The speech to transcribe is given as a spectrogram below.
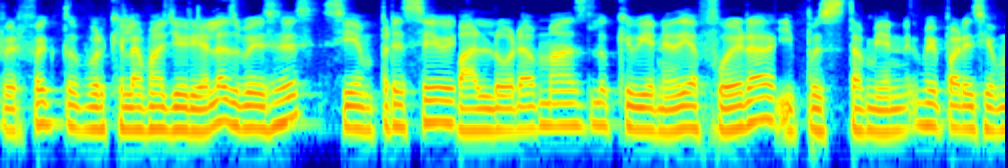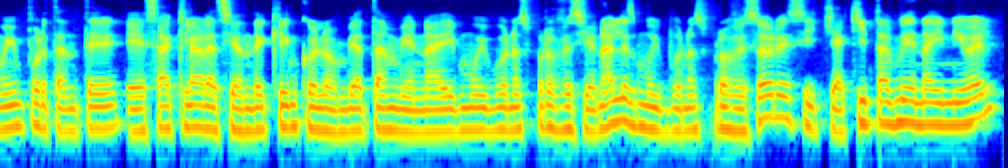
perfecto, porque la mayoría de las veces siempre se valora más lo que viene de afuera y pues también me pareció muy importante esa aclaración de que en Colombia también hay muy buenos profesionales, muy buenos profesores y que aquí también hay nivel,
